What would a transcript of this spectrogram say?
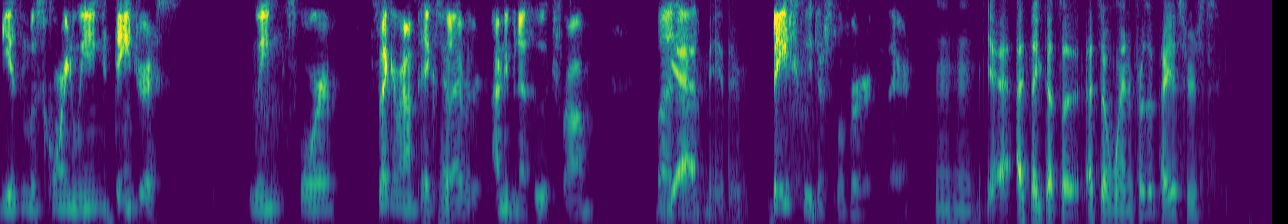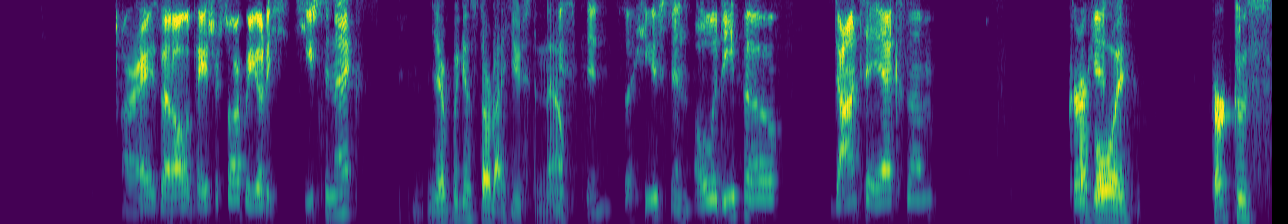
Gives them a scoring wing, a dangerous wing scorer. Second round picks, Yep. whatever. I don't even know who it's from, but yeah, uh, me either. basically just Levert there. hmm Yeah, I think that's a that's a win for the Pacers. All right, is that all the Pacers talk? We go to Houston next. Yep, we can start on Houston now. Houston. So Houston, Oladipo, Dante Exum, Our Kirkus, boy, Kirkus.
